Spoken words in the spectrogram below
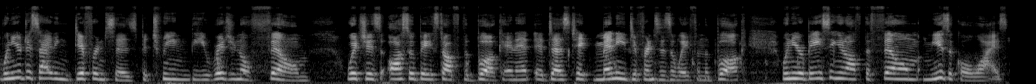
when you're deciding differences between the original film. Which is also based off the book, and it, it does take many differences away from the book. When you're basing it off the film, musical wise,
